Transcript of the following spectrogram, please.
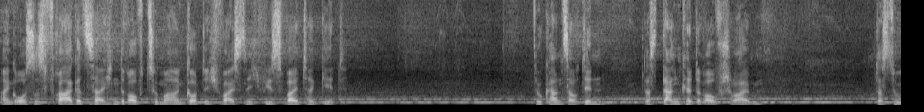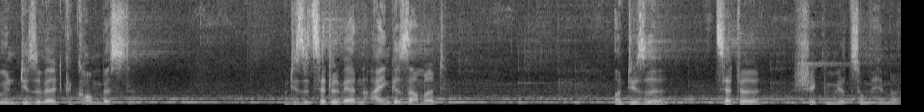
Ein großes Fragezeichen drauf zu malen. Gott, ich weiß nicht, wie es weitergeht. Du kannst auch den das Danke draufschreiben, dass du in diese Welt gekommen bist. Und diese Zettel werden eingesammelt und diese Zettel schicken wir zum Himmel.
